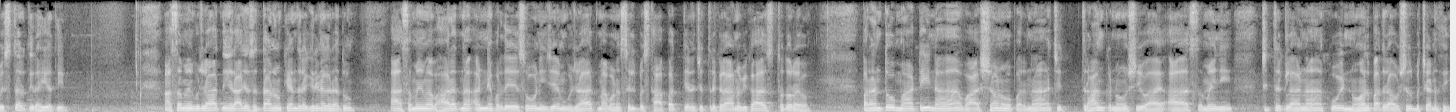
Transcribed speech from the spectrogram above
વિસ્તરતી રહી હતી. આ સમયે ગુજરાતની રાજસત્તાનું કેન્દ્ર ગિરિનગર હતું. આ સમયમાં ભારતના અન્ય પ્રદેશોની જેમ ગુજરાતમાં પણ શિલ્પ સ્થાપત્ય અને ચિત્રકલાનો વિકાસ થતો રહ્યો. પરંતુ માટીના વાસણો પરના ચિત્રાંકનો સિવાય આ સમયની ચિત્રકલાના કોઈ નોંધપાત્ર અવશેષ બચ્યા નથી.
